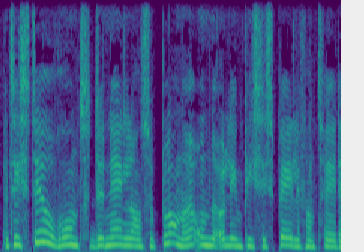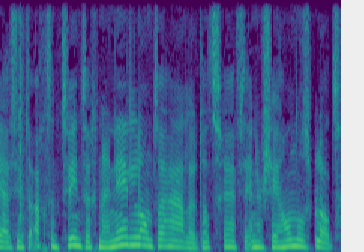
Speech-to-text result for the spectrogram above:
Het is stil rond de Nederlandse plannen om de Olympische Spelen van 2028 naar Nederland te halen. Dat schrijft NRC Handelsblad.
